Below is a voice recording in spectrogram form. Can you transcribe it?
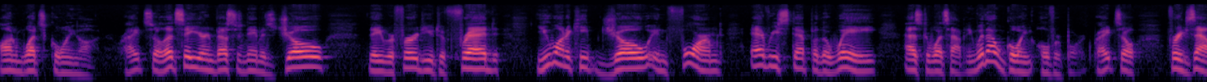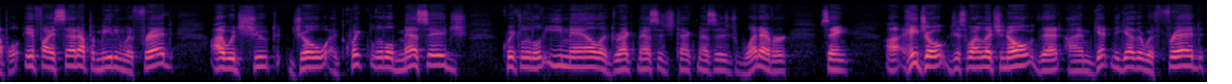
on what's going on, right? So let's say your investor's name is Joe, they referred you to Fred. You want to keep Joe informed every step of the way as to what's happening without going overboard, right? So, for example, if I set up a meeting with Fred, I would shoot Joe a quick little message, quick little email, a direct message, text message, whatever, saying, uh, hey, Joe, just want to let you know that I'm getting together with Fred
